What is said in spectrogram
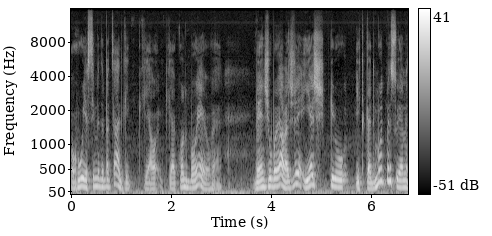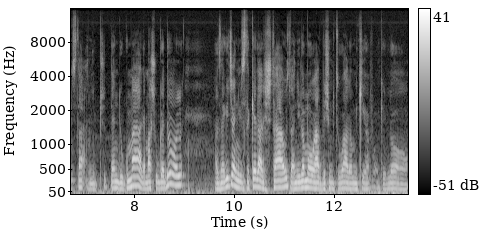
או הוא ישים את זה בצד, כי, כי, כי הכל בוער. ו... ואין שום ברירה, אבל יש כאילו התקדמות מסוימת, סתם, אני פשוט אתן דוגמה למשהו גדול, אז נגיד שאני מסתכל על שטראוס, ואני לא מעורב בשום צורה, לא מכיר, כאילו לא,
